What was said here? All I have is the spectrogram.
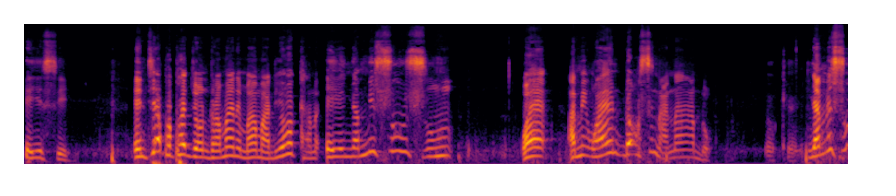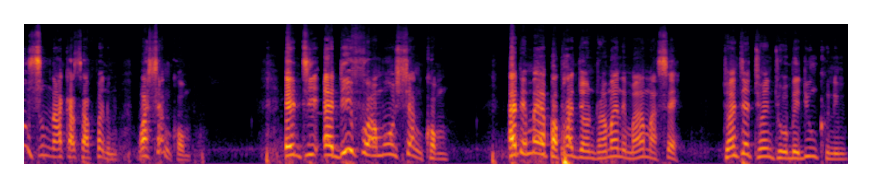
ɛyɛ sei enti a papa john dramani mahama deɛ ɔka no ɛyɛ nyame sunsum. Wɔyɛ i mean wɔyɛ dɔɔse nanaa do Okay. nyame sunsum na akasa fa no mu wahyɛ nkɔm. Enti adiifo a mohyɛ nkɔm ɛde ma yɛ papa john dramani mahama sɛ 2020 wɔbɛdi nkonim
